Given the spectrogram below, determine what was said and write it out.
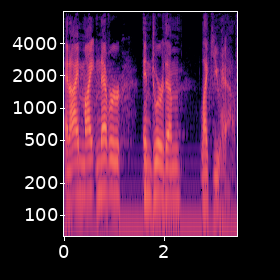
and I might never endure them like you have.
